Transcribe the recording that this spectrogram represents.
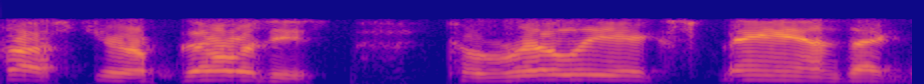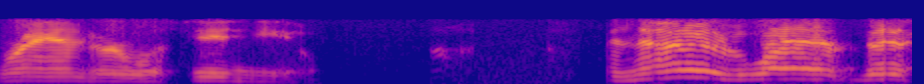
trust your abilities to really expand that grandeur within you. And that is where this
